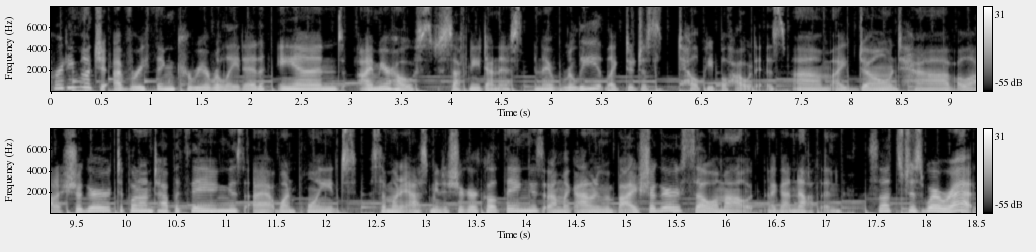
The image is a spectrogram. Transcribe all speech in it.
pretty much everything career related. And I'm your host, Stephanie Dennis, and I really like to just tell people how it is. Um, I don't have a lot of sugar to put on top of things. At one point, someone asked me to sugarcoat things. I'm like, I don't even buy sugar, so I'm out. I got nothing. So that's just where we're at.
